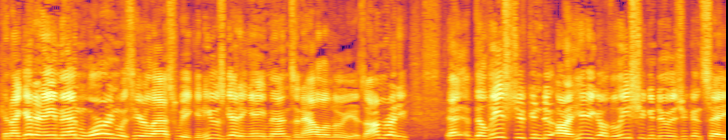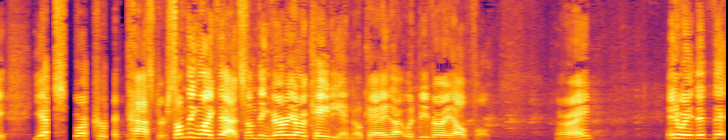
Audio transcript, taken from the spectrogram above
Can I get an amen? Warren was here last week and he was getting amens and hallelujahs. I'm ready. Uh, the least you can do, all right, here you go. The least you can do is you can say, Yes, you are correct, Pastor. Something like that. Something very Arcadian, okay? That would be very helpful. All right? Anyway, they, they,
